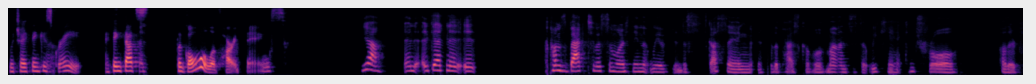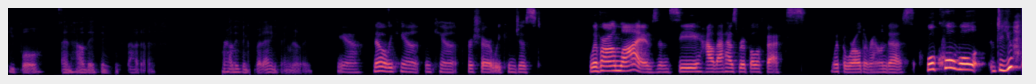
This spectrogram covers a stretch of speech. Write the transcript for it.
which I think is great. I think that's the goal of hard things. Yeah. And again, it, it comes back to a similar thing that we have been discussing for the past couple of months is that we can't control other people and how they think about us or how they think about anything really. Yeah. No, we can't. We can't for sure. We can just live our own lives and see how that has ripple effects with the world around us. Well, cool. Well, do you have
